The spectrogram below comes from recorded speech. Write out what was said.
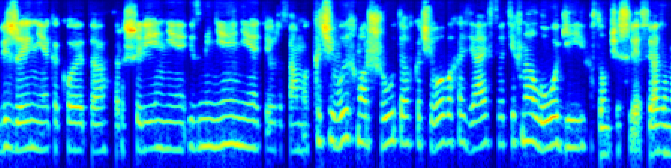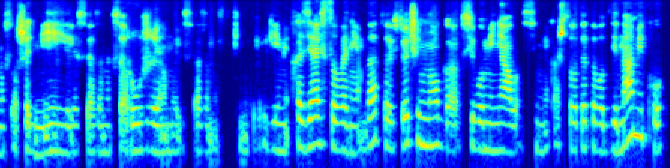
движение какое-то, расширение, изменение тех же самых кочевых маршрутов, кочевого хозяйства, технологий, в том числе связанных с лошадьми или связанных с оружием или связанных с какими-то другими хозяйствованием, да, то есть очень много всего менялось. И мне кажется, вот эту вот динамику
